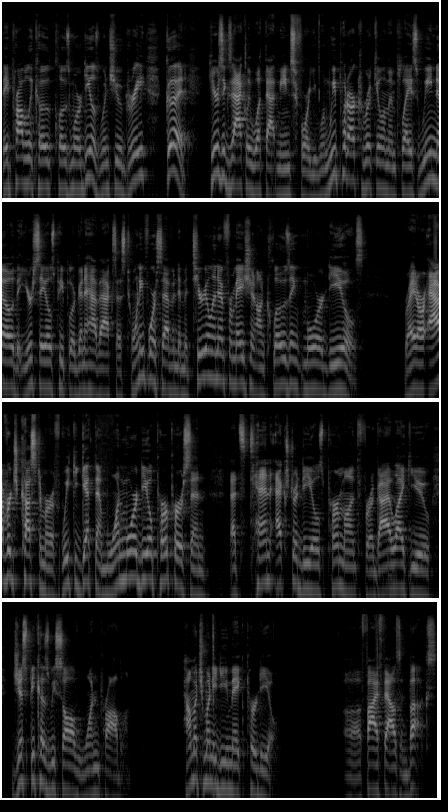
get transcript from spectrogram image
they'd probably close more deals. Wouldn't you agree? Good. Here's exactly what that means for you. When we put our curriculum in place, we know that your salespeople are going to have access 24 7 to material and information on closing more deals. Right? Our average customer, if we could get them one more deal per person, that's 10 extra deals per month for a guy like you just because we solve one problem. How much money do you make per deal? Uh, 5,000 bucks.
